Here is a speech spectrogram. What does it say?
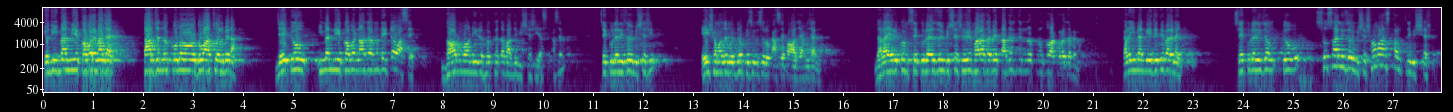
কেউ যদি ইমান নিয়ে কবরে না যায়, তার জন্য কোনো দোয়া চলবে না। যে কেউ ইমান নিয়ে কবর না যাওয়ার মধ্যে এটাও আছে। ধর্ম নিরপেক্ষতাবাদী বিশ্বাসী আছে আছে না? সেকুলারিজমে বিশ্বাসী। এই সমাজের মধ্যেও কিছু কিছু লোক আছে পাওয়া যায়, আমি জানি। যারা এরকম সেকুলারিজম বিশ্বাসী হয়ে মারা যাবে, তাদের জন্য কোনো দোয়া করা যাবে না। কারণ ইমান নিয়ে যেতে পারে নাই। সেকুলারিজম কেউ, সোশ্যালিজম বিশ্বাস সমাজতন্ত্রে বিশ্বাসী।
